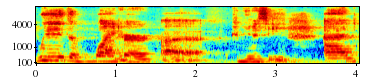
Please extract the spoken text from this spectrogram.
with a wider uh, community. And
